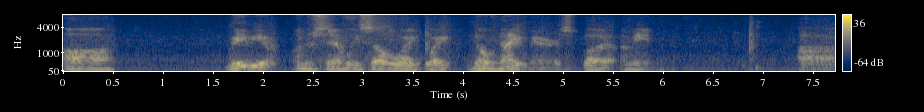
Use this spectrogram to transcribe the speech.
uh, maybe understandably so. Like like no nightmares, but I mean, uh,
